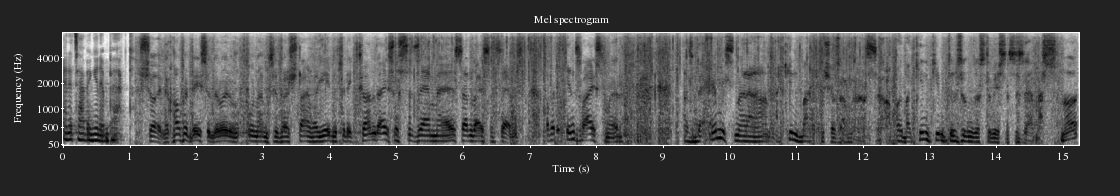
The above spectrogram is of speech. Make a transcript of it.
And it's having an impact. So, ich hoffe, das ist der Eure unheim zu verstehen, weil jeder fragt, wann da ist es zu sehen, wann da ist es zu sehen. Aber ins weiß Als bei Emerson daran, ein Kind backt sich aus einem Masse. Aber bei Kind kommt es um, dass du wissen, es ist Emerson. Nur,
